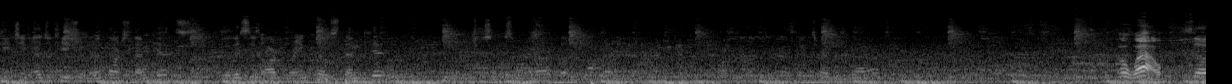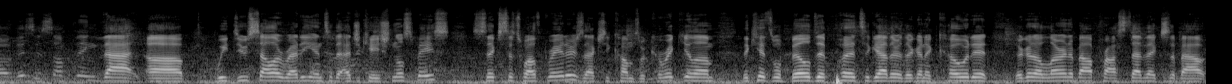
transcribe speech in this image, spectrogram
teaching education with our STEM kits. So this is our BrainCo STEM kit. Oh wow. So this is something that uh, we do sell already into the educational space. Sixth to twelfth graders it actually comes with curriculum. The kids will build it, put it together. They're going to code it. They're going to learn about prosthetics, about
